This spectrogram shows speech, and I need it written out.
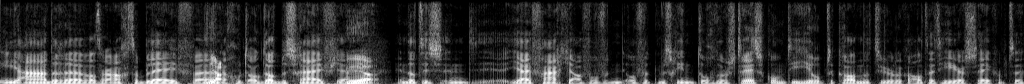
in je aderen wat er achterbleef. Uh, ja. Nou goed, ook dat beschrijf je. Ja. En dat is een, jij vraagt je af of het, of het misschien toch door stress komt, die hier op de krant natuurlijk altijd heerst. Zeker op de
